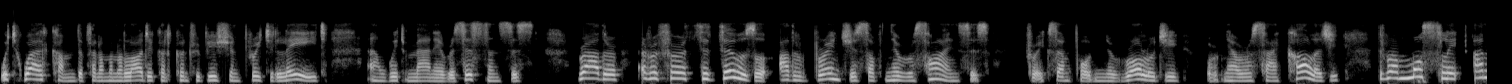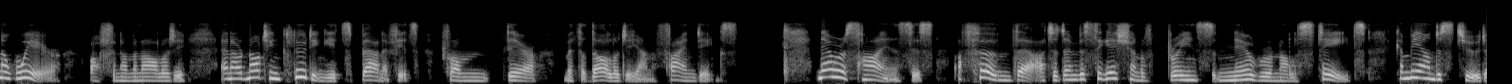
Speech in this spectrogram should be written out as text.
which welcomed the phenomenological contribution pretty late and with many resistances. Rather, I refer to those other branches of neurosciences, for example, neurology or neuropsychology, they are mostly unaware of phenomenology and are not including its benefits from their methodology and findings. Neurosciences affirm that the investigation of brain's neuronal states can be understood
